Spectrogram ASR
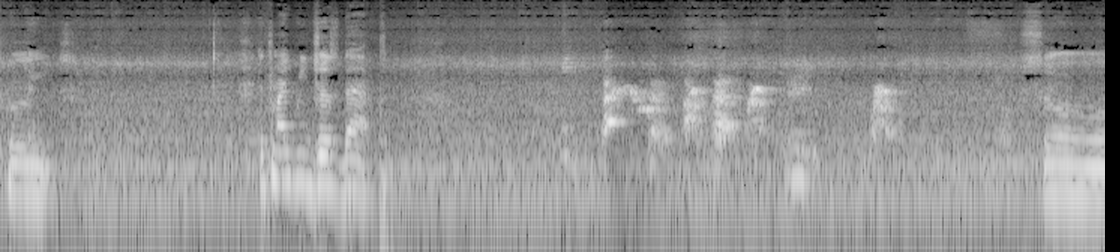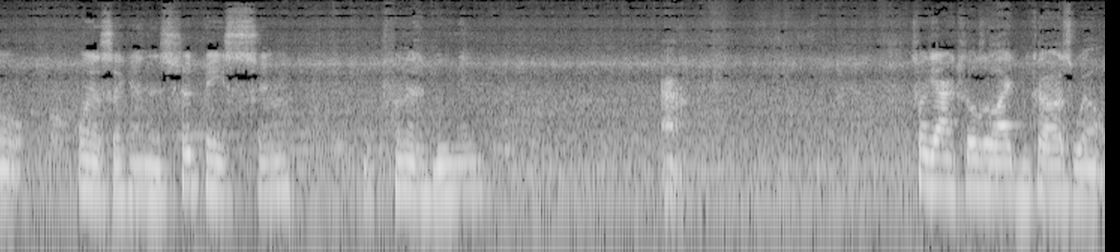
please. It might be just that. So, wait a second, it should be soon. Finish booting. Ah. So yeah, I close the light because, well,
